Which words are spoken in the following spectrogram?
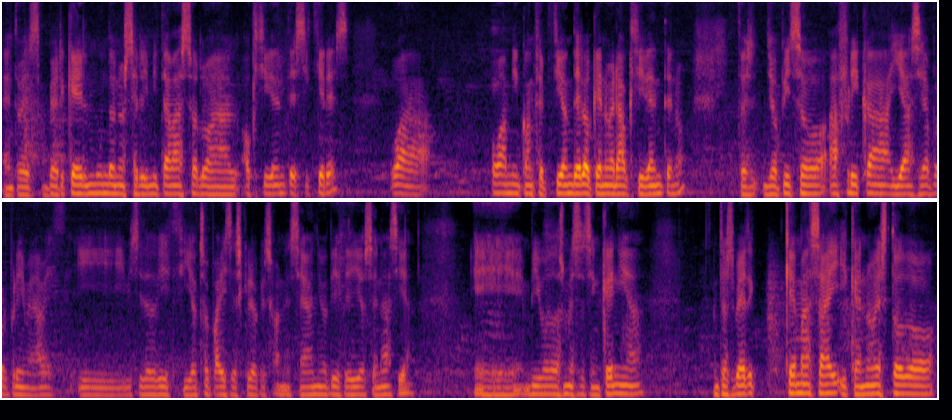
Entonces, ver que el mundo no se limitaba solo al occidente, si quieres, o a, o a mi concepción de lo que no era occidente, ¿no? Entonces, yo piso África y Asia por primera vez y visito 18 países, creo que son ese año, 10 de ellos en Asia. Eh, vivo dos meses en Kenia, entonces, ver qué más hay y que no es todo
